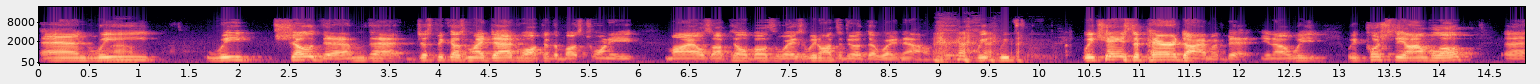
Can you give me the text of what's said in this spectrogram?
And we we showed them that just because my dad walked to the bus 20 miles uphill both ways, we don't have to do it that way now. we, we, we changed the paradigm a bit. You know, we we pushed the envelope uh,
